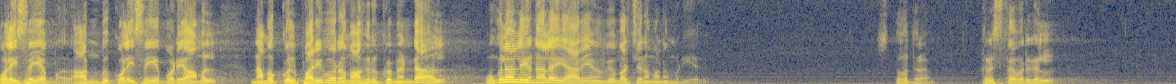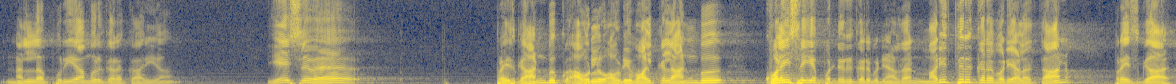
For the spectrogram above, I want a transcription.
கொலை செய்ய அன்பு கொலை செய்யப்படாமல் நமக்குள் பரிபூர்ணமாக இருக்கும் என்றால் உங்களால் என்னால் யாரையும் விமர்சனம் பண்ண முடியாது. ஸ்தோத்திரம். கிறிஸ்தவர்கள் நல்லா புரியாமல் இருக்கிற காரியம் இயேசுவை அன்பு அவர்கள் அவருடைய வாழ்க்கையில் அன்பு கொலை செய்யப்பட்டு இருக்கிறபடியால் தான் மறித்திருக்கிறபடியால் தான் பிரைஸ் காட்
